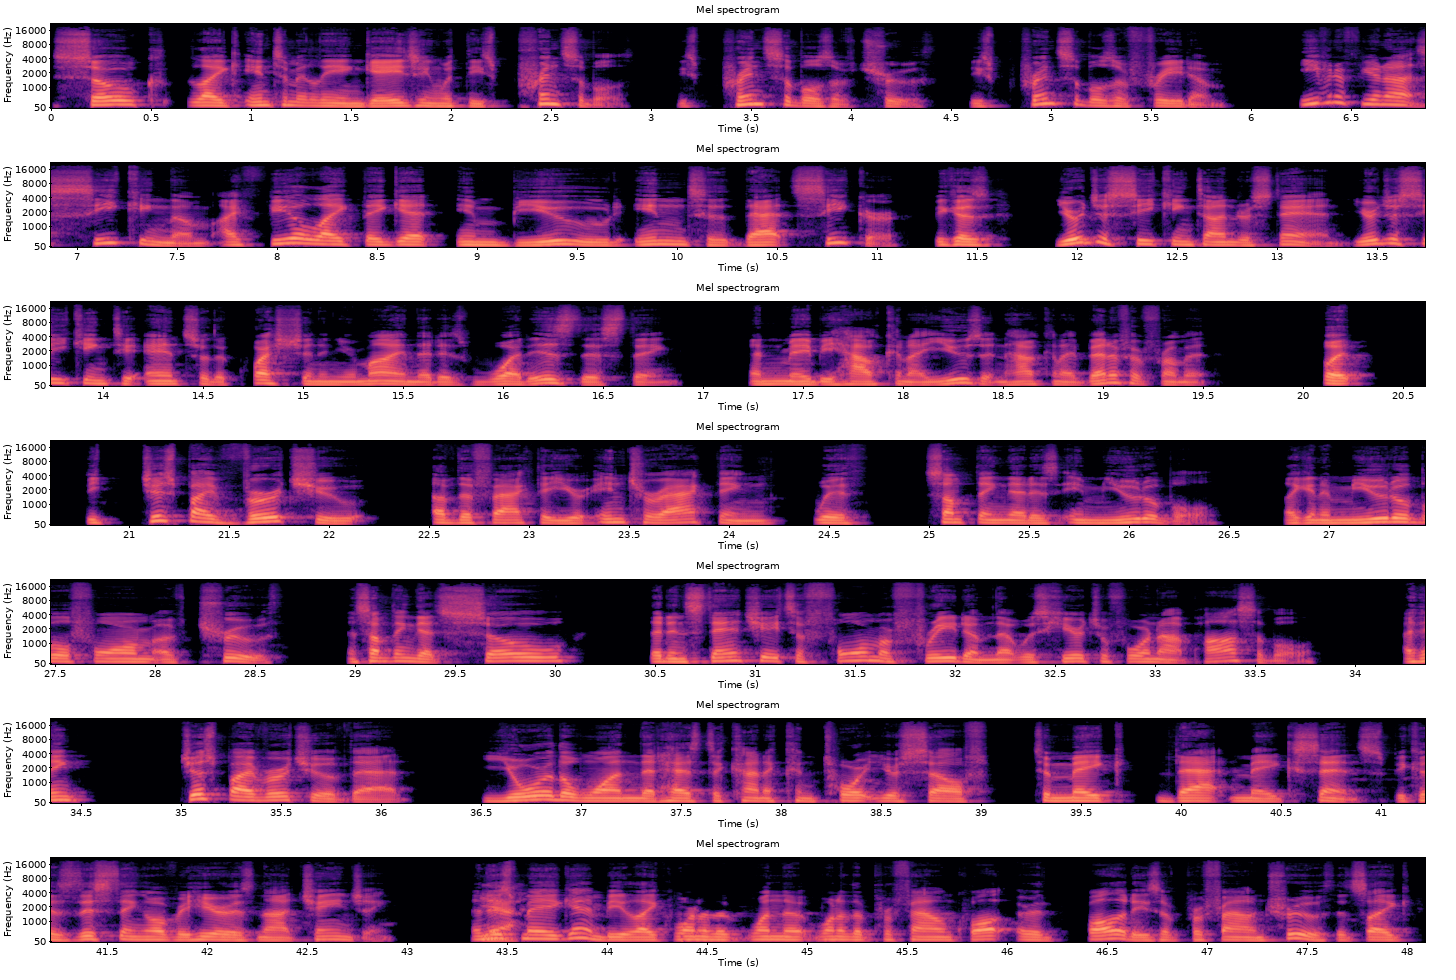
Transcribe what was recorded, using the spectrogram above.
so like intimately engaging with these principles, these principles of truth, these principles of freedom, even if you're not seeking them, I feel like they get imbued into that seeker because you're just seeking to understand. You're just seeking to answer the question in your mind that is, what is this thing? And maybe how can I use it and how can I benefit from it? But be, just by virtue of the fact that you're interacting with something that is immutable, like an immutable form of truth, and something that's so that instantiates a form of freedom that was heretofore not possible. I think just by virtue of that, you're the one that has to kind of contort yourself to make that make sense because this thing over here is not changing. And Yeah. this may again be like one of the one the one of the profound qual- or qualities of profound truth. It's like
